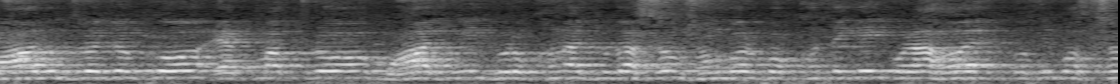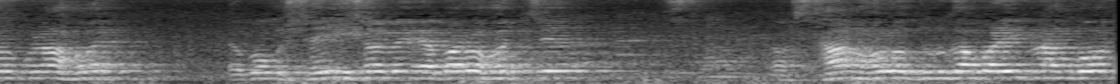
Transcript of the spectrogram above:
মহারুদ্রযজ্ঞ একমাত্র মহাযোগী গোরক্ষনাথ যোগাশ্রম সংঘর পক্ষ থেকেই করা হয়, প্রতি বৎসর করা হয়। এবং সেই হিসাবে এবারও হচ্ছে স্থান হলো দুর্গাবাড়ি প্রাঙ্গণ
